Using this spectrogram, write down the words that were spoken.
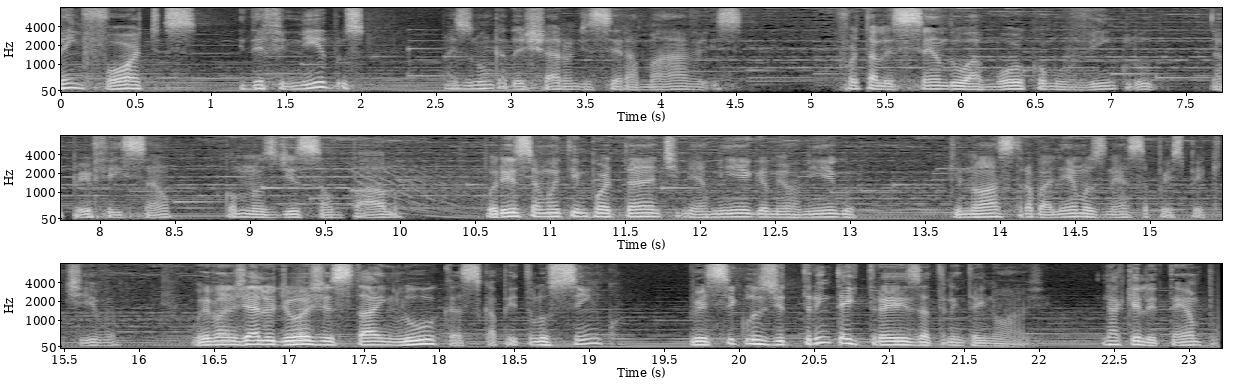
bem fortes e definidos, mas nunca deixaram de ser amáveis, fortalecendo o amor como vínculo da perfeição, como nos diz São Paulo. Por isso é muito importante, minha amiga, meu amigo, que nós trabalhemos nessa perspectiva. O evangelho de hoje está em Lucas, capítulo 5, versículos de 33 a 39. Naquele tempo,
